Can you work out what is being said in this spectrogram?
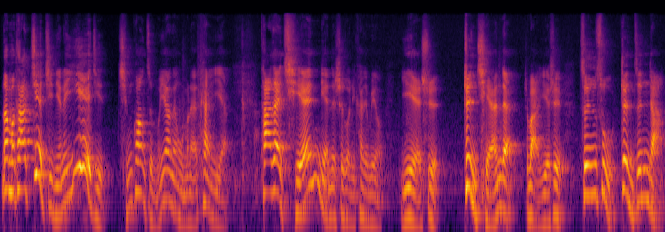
那么它这几年的业绩情况怎么样呢？我们来看一眼，它在前年的时候，你看见没有，也是挣钱的，是吧？也是增速正增长。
